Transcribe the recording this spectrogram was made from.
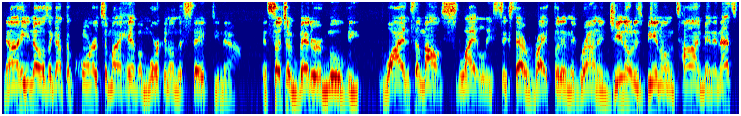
Now he knows I got the corner to my hip. I'm working on the safety now. It's such a better move. He widens him out slightly, sticks that right foot in the ground, and Gino just being on time, man. And that's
